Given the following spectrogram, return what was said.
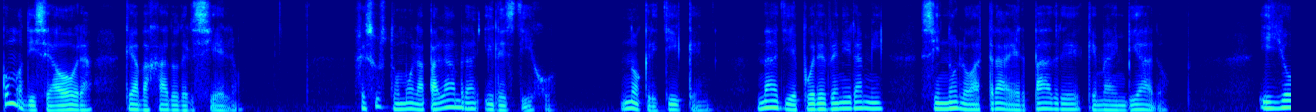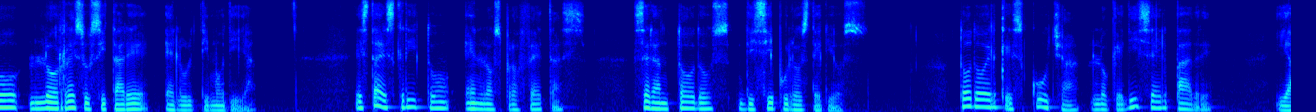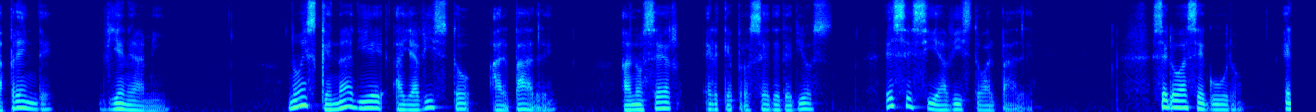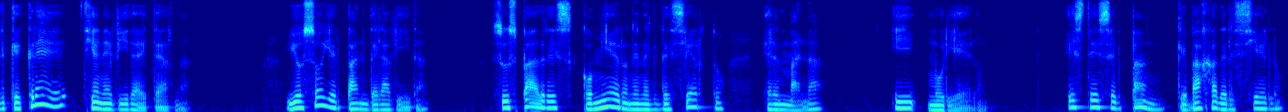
¿Cómo dice ahora que ha bajado del cielo? Jesús tomó la palabra y les dijo, no critiquen, nadie puede venir a mí si no lo atrae el Padre que me ha enviado, y yo lo resucitaré el último día. Está escrito en los profetas, serán todos discípulos de Dios. Todo el que escucha lo que dice el Padre y aprende, viene a mí. No es que nadie haya visto al Padre, a no ser el que procede de Dios. Ese sí ha visto al Padre. Se lo aseguro, el que cree tiene vida eterna. Yo soy el pan de la vida. Sus padres comieron en el desierto el maná y murieron. Este es el pan que baja del cielo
